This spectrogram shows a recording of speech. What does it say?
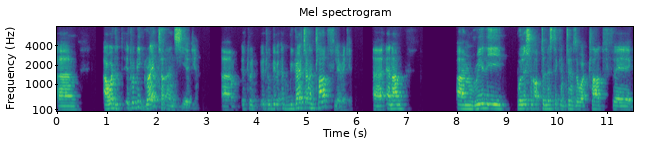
um, I would it would be great to own Sea again. Um, it would it would be it would be great to own Cloudflare again. Uh, and I'm I'm really bullish and optimistic in terms of what Cloudflare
